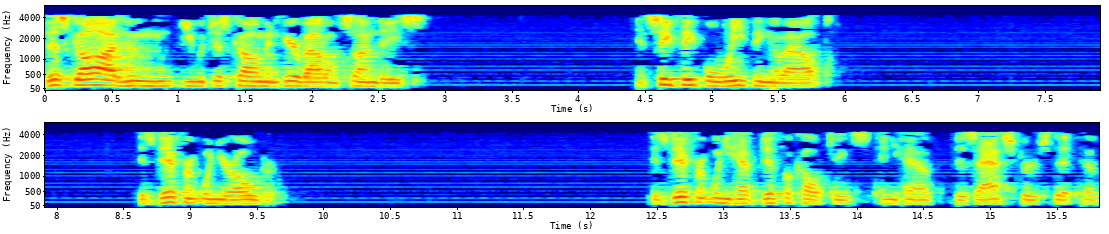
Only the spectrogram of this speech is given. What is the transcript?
This God, whom you would just come and hear about on Sundays and see people weeping about, is different when you're older. It's different when you have difficulties and you have disasters that have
